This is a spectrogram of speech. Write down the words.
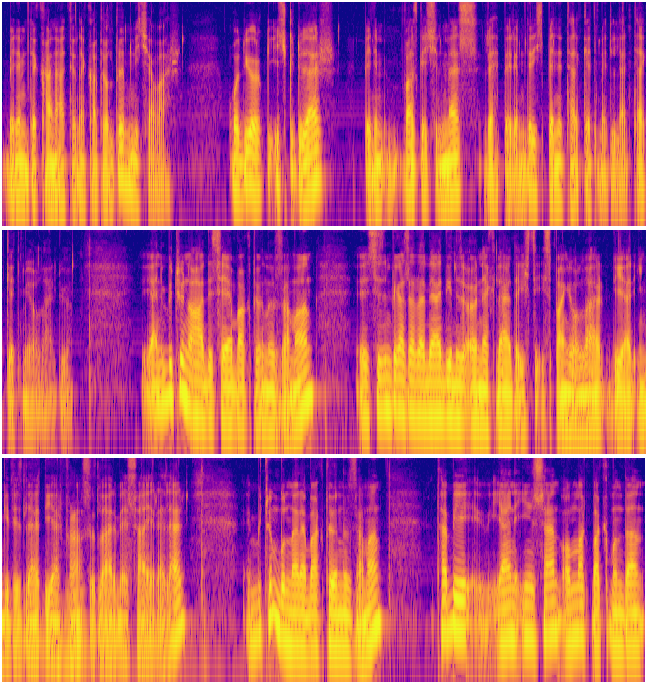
benim de kanaatine katıldığım Nietzsche var. O diyor ki içgüdüler benim vazgeçilmez rehberimdir. Hiç beni terk etmediler, terk etmiyorlar diyor. Yani bütün hadiseye baktığınız zaman sizin biraz evvel verdiğiniz örneklerde işte İspanyollar, diğer İngilizler, diğer Fransızlar vesaireler. E, bütün bunlara baktığınız zaman tabii yani insan olmak bakımından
